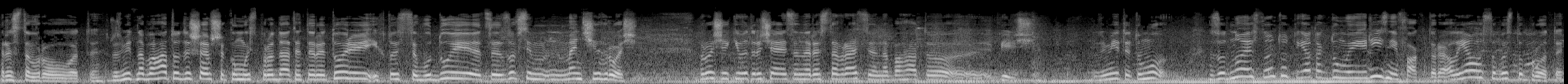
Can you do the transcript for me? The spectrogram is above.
реставровувати. Розумієте, набагато дешевше комусь продати територію, і хтось це будує. Це зовсім менші гроші. Гроші, які витрачаються на реставрацію, набагато е, більші. Розумієте, тому з одної сторони тут я так думаю різні фактори, але я особисто проти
